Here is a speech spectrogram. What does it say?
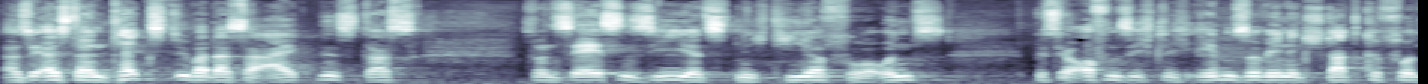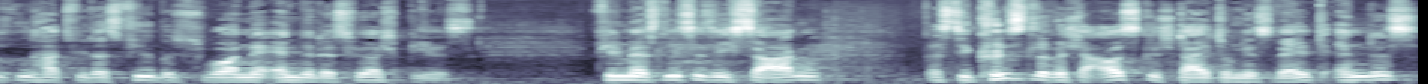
Also er ist ein Text über das Ereignis, das, sonst säßen Sie jetzt nicht hier vor uns, bisher offensichtlich ebenso wenig stattgefunden hat wie das vielbeschworene Ende des Hörspiels. Vielmehr ließe sich sagen, dass die künstlerische Ausgestaltung des Weltendes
